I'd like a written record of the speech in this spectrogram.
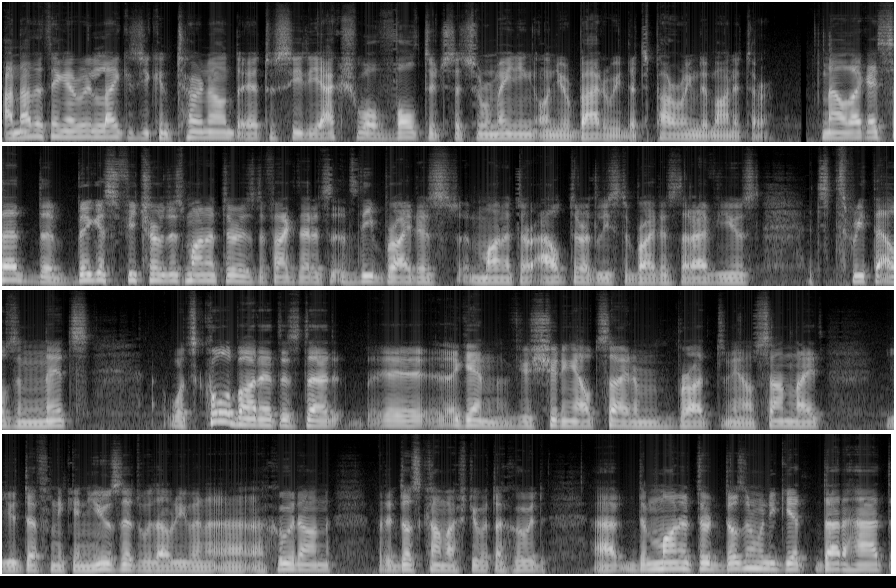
Another thing I really like is you can turn on uh, to see the actual voltage that's remaining on your battery that's powering the monitor. Now, like I said, the biggest feature of this monitor is the fact that it's the brightest monitor out there, at least the brightest that I've used. It's 3000 nits. What's cool about it is that, uh, again, if you're shooting outside in broad you know, sunlight, you definitely can use it without even a, a hood on, but it does come actually with a hood. Uh, the monitor doesn't really get that hot,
